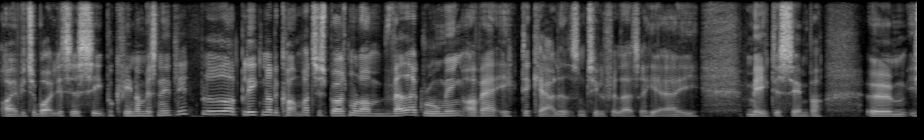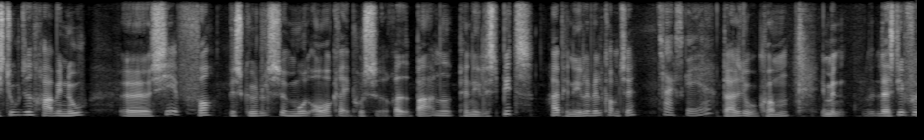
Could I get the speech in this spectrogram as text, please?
Og er vi tilbøjelige til at se på kvinder med sådan et lidt blødere blik, når det kommer til spørgsmål om, hvad er grooming og hvad er ægte kærlighed, som tilfældet altså her er i May-December. Øhm, I studiet har vi nu øh, chef for beskyttelse mod overgreb hos Red Barnet, Pernille Spitz. Hej Pernille, velkommen til. Tak skal jeg have. Dejligt, du kunne komme. Jamen, lad os lige få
